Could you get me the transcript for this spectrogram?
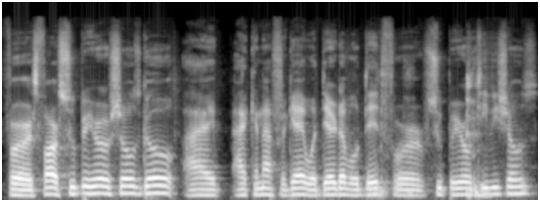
For as far as superhero shows go, I I cannot forget what Daredevil did for superhero TV shows.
